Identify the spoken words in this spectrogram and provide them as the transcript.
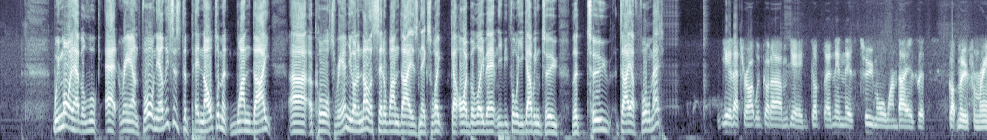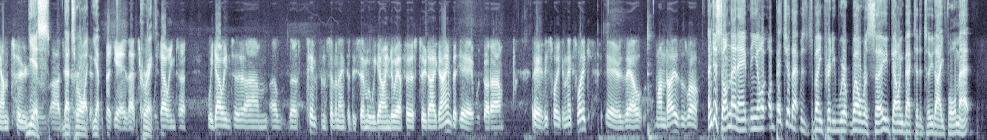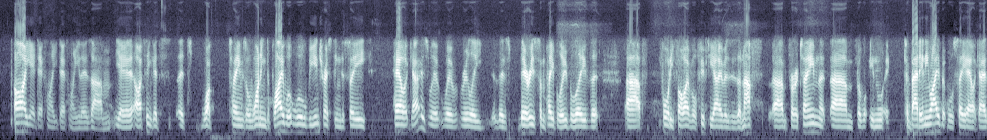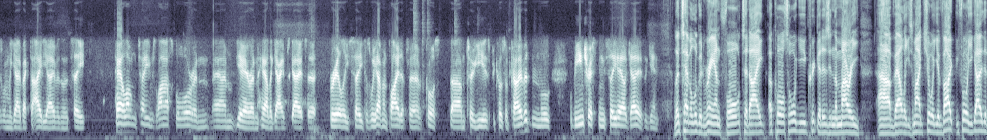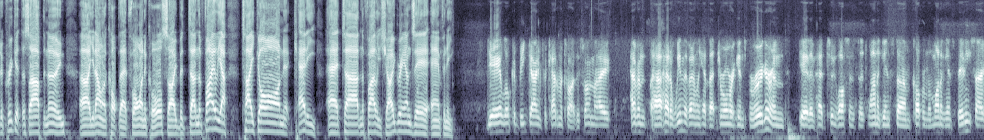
We might have a look at round four. Now, this is the penultimate one day, uh, of course, round. You've got another set of one days next week, I believe, Anthony, before you go into the two day format. Yeah, that's right. We've got um yeah got and then there's two more one days that got moved from round two. Yes, to, uh, that's right, yep. But yeah, that's Correct. Right. We go into we go into um, uh, the 10th and 17th of December. We go into our first two day game. But yeah, we've got um yeah this week and next week yeah is our one days as well. And just on that, Anthony, I, I bet you that was been pretty we- well received going back to the two day format. Oh yeah, definitely, definitely. There's um yeah, I think it's it's what teams are wanting to play. Will, will be interesting to see how it goes. We're we're really there's there is some people who believe that uh, 45 or 50 overs is enough um, for a team that um, for in to bat anyway. But we'll see how it goes when we go back to 80 overs and see how long teams last for and um, yeah, and how the games go to really see because we haven't played it for, of course, um, two years because of COVID, and we'll it'll be interesting to see how it goes again. Let's have a look at round four today. Of course, all you cricketers in the Murray uh, Valleys, make sure you vote before you go to the cricket this afternoon. Uh, you don't want to cop that fine, of course. So, but um, Nathalia take on Caddy at um, Nathalia Showgrounds there, Anthony. Yeah, look, a big game for Katamatite. This one they haven't uh, had a win. They've only had that draw against Barooga, and yeah, they've had two losses. That one against um, Cobram and one against Benny. So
